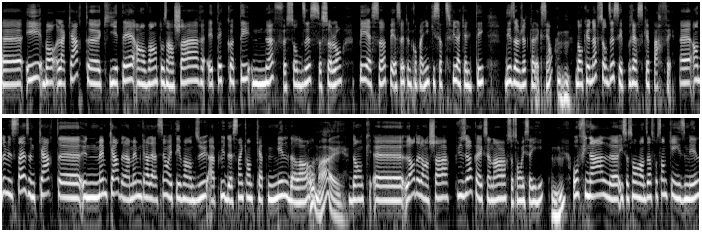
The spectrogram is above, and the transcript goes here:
Euh, et bon, la carte euh, qui était en vente aux enchères était cotée 9 sur 10 selon PSA. PSA est une compagnie qui certifie la qualité des objets de collection. Donc 9 sur 10 c'est presque parfait. Euh, en 2016, une carte, euh, une même carte de la même gradation a été vendue à plus de 54 000 dollars. Oh my! Donc, euh, lors de l'enchère, plusieurs collectionneurs se sont essayés. Mhm. Au final, euh, ils se sont rendus à 75 000.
